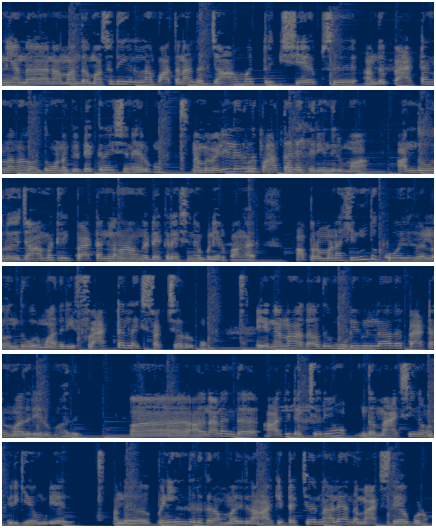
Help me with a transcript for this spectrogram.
நீ அந்த நம்ம அந்த மசூதிகள் எல்லாம் பார்த்தனா அந்த ஜாமெட்ரிக் ஷேப்ஸ் அந்த பேட்டர்ன்ல தான் வந்து உனக்கு டெக்கரேஷனே இருக்கும். நம்ம வெளியில இருந்து பார்த்தாலே தெரியும் தெரியுமா? அந்த ஒரு ஜாமெட்ரிக் பேட்டர்ன்ல தான் அவங்க டெக்கரேஷனே பண்ணிருப்பாங்க அப்புறமா ஹிந்து கோயில்கள்ல வந்து ஒரு மாதிரி ஃபிராக்டல் லைக் ஸ்ட்ரக்சர் இருக்கும். என்னன்னா அதாவது முடிவில்லாத பேட்டர்ன் மாதிரி இருக்கும் அது. அதனால இந்த ஆர்கிடெக்சரையும் இந்த மேக்ஸையும் நம்ம பிரிக்கவே முடியாது. அந்த பிணிந்து இருக்கிற மாதிரி தான். ஆர்கிடெக்சர்னாலே அந்த மேக்ஸ் தேவைப்படும்.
